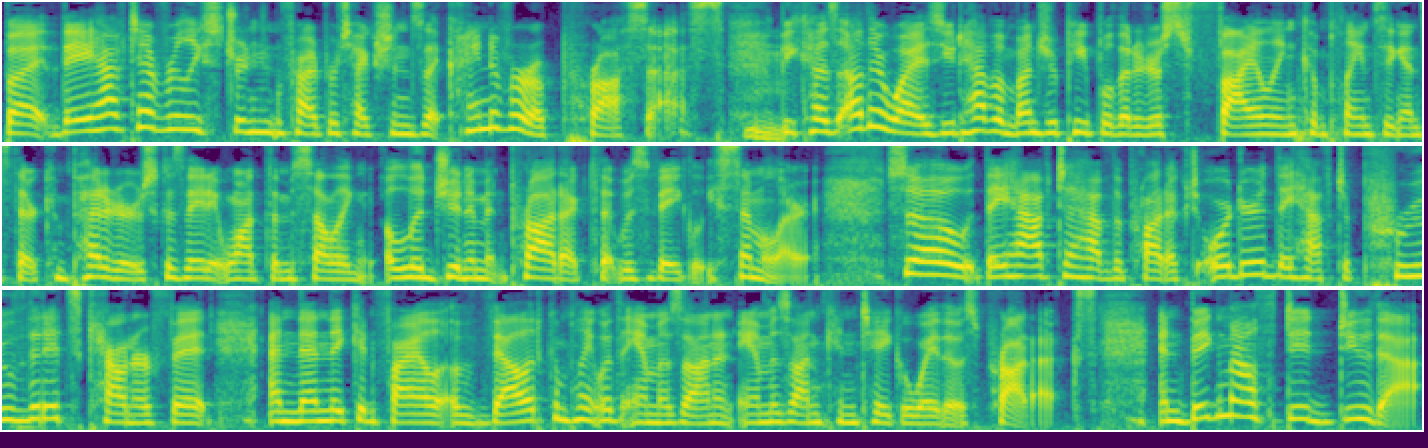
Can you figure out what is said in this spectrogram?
but they have to have really stringent fraud protections that kind of are a process. Hmm. Because otherwise, you'd have a bunch of people that are just filing complaints against their competitors because they didn't want them selling a legitimate product that was vaguely similar. So they have to have the product ordered, they have to prove that it's counterfeit, and then they can file a valid complaint with Amazon, and Amazon can take away those products. And Big Mouth did do that,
